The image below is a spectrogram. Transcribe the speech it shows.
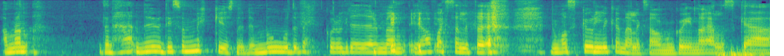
Ja, men den här, nu, det är så mycket just nu, det är modeveckor och grejer, men jag har faktiskt en lite... Man skulle kunna liksom gå in och älska...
